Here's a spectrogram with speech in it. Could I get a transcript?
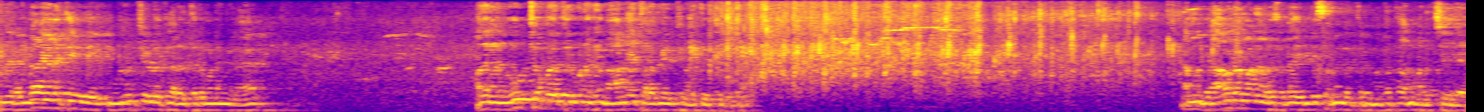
இந்த ரெண்டாயிரத்தி முன்னூற்றி எழுபத்தி ஆறு திருமணங்களை அதில் நூற்றி ஐம்பது திருமணங்கள் நானே தலைமையேற்று நடத்தி வச்சிருக்கிறேன் நம்ம திராவிட மாடல் இந்து சமயத்தின் மகத்தான வளர்ச்சியை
